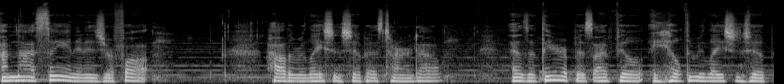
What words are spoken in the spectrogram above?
I'm not saying it is your fault how the relationship has turned out. As a therapist, I feel a healthy relationship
